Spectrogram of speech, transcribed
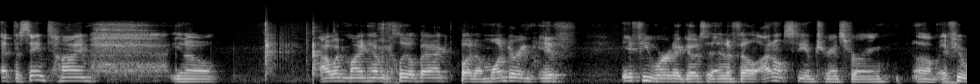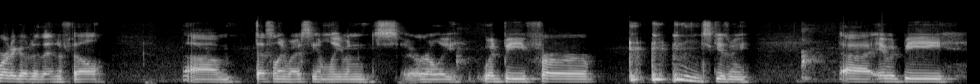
at the same time, you know, I wouldn't mind having Cleo back, but I'm wondering if if he were to go to the NFL, I don't see him transferring. Um, if he were to go to the NFL, um, that's the only way I see him leaving early. Would be for, excuse me, uh, it would be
